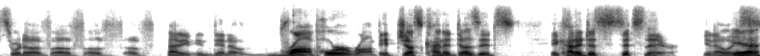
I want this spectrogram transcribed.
sort of of of of not even, you know romp horror romp. It just kind of does its. It kind of just sits there. You know. It's Yeah.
